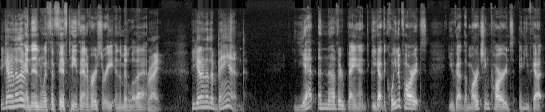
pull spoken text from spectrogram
You got another And then with the 15th anniversary in the middle of that, right. You got another band. yet another band. You got the Queen of Hearts, you've got the Marching Cards, and you've got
